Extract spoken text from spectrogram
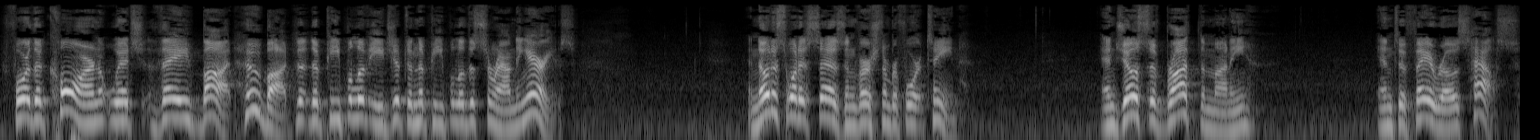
for the corn which they bought. Who bought? The, the people of Egypt and the people of the surrounding areas. And notice what it says in verse number 14. And Joseph brought the money into Pharaoh's house.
